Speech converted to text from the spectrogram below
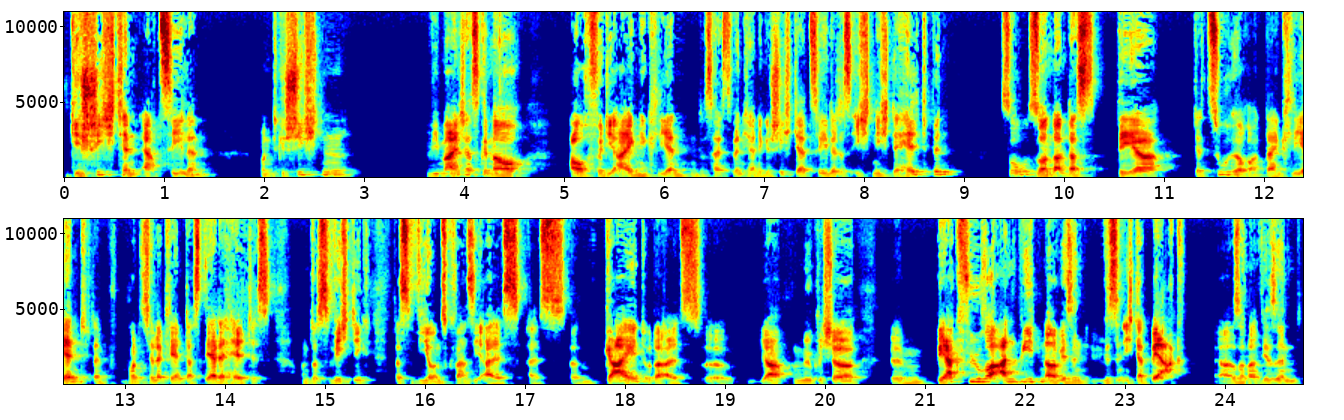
Geschichten erzählen. Und Geschichten, wie meine ich das genau? Auch für die eigenen Klienten. Das heißt, wenn ich eine Geschichte erzähle, dass ich nicht der Held bin, so, sondern dass der der Zuhörer, dein Klient, dein potenzieller Klient, dass der der Held ist. Und das ist wichtig, dass wir uns quasi als, als ähm, Guide oder als äh, ja, möglicher ähm, Bergführer anbieten, aber wir sind, wir sind nicht der Berg, ja, sondern wir sind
